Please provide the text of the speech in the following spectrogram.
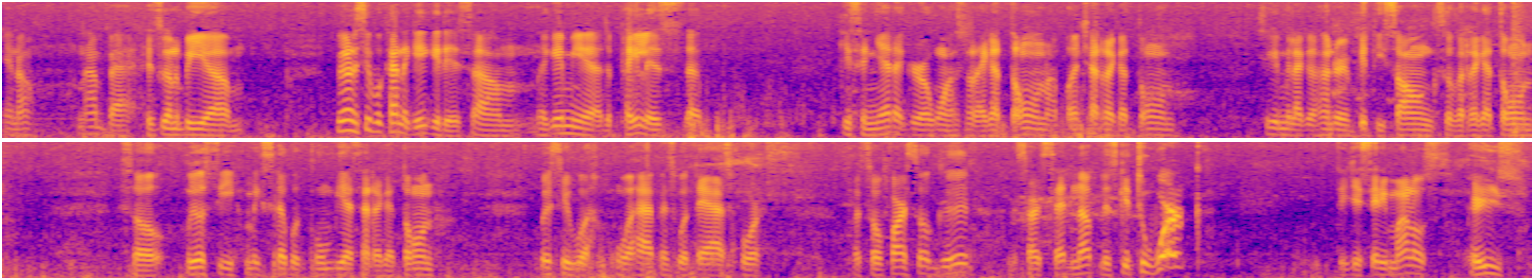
You know, not bad. It's gonna be, um, we're gonna see what kind of gig it is. Um, they gave me uh, the playlist. The quinceañera girl wants reggaeton, a bunch of reggaeton. She gave me like 150 songs of reggaeton. So we'll see. Mix it up with cumbias and reggaeton. We'll see what, what happens, what they ask for. But so far so good. Let's start setting up. Let's get to work. DJ Steady Manos. Peace.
